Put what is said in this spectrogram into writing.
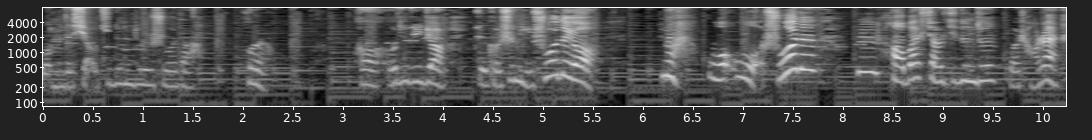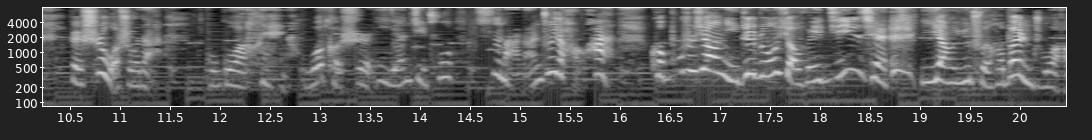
我们的小鸡墩墩说道：“哼，好，猴子警长，这可是你说的哟。那我我说的，嗯，好吧，小鸡墩墩，我承认这是我说的。”不过，嘿嘿，我可是一言既出，驷马难追的好汉，可不是像你这种小肥鸡切一样愚蠢和笨拙。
